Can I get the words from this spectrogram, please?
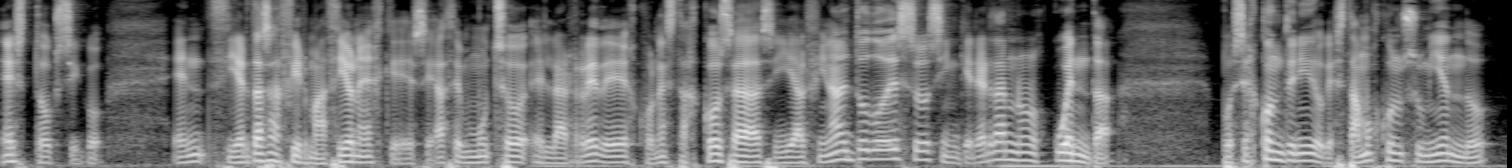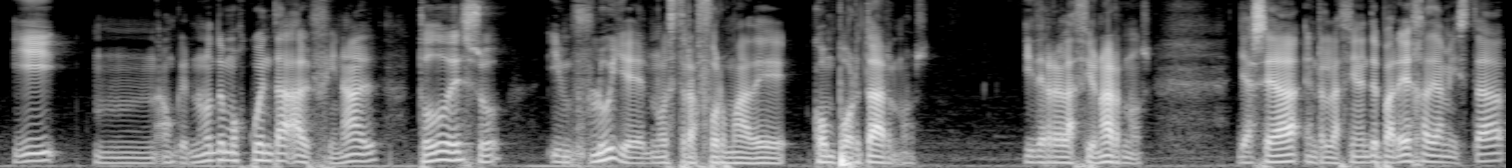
es tóxico en ciertas afirmaciones que se hacen mucho en las redes con estas cosas y al final todo eso, sin querer darnos cuenta, pues es contenido que estamos consumiendo y, mm, aunque no nos demos cuenta, al final todo eso influye en nuestra forma de comportarnos y de relacionarnos. Ya sea en relaciones de pareja, de amistad,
